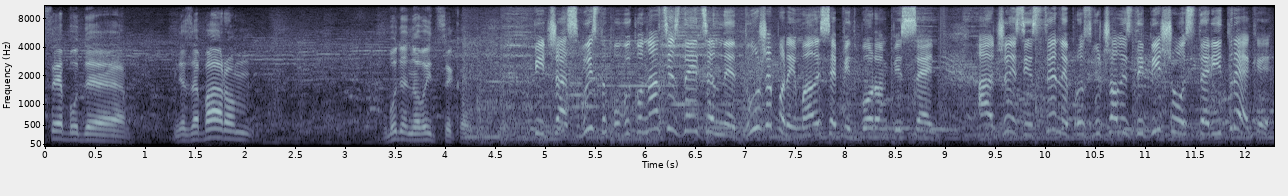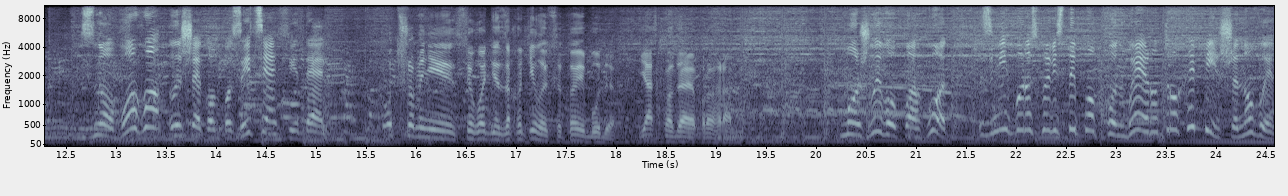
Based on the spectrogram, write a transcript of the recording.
все буде незабаром. Буде новий цикл. Під час виступу виконавці, здається, не дуже переймалися підбором пісень. Адже зі сцени прозвучали здебільшого старі треки. З нового лише композиція Фідель. От що мені сьогодні захотілося, то і буде. Я складаю програму. Можливо, Фагот зміг би розповісти поп-конвеєру трохи більше новин.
